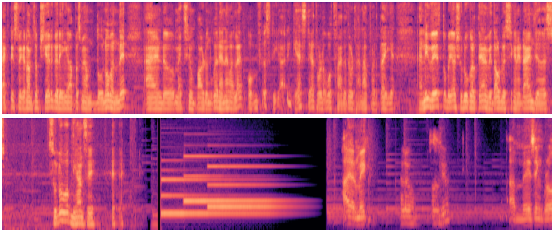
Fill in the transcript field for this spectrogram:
टैक्टिक्स वगैरह हम सब शेयर करेंगे आपस में हम दोनों बंदे एंड मैक्सिमम पार्ट उनको रहने वाला है। ऑब्वियसली यार गेस्ट है थोड़ा बहुत फ़ायदा तो उठाना पड़ता ही है। एनी तो भैया शुरू करते हैं without wasting any time just सुनो अब ध्यान से। Hi Harmik hello how are you amazing bro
